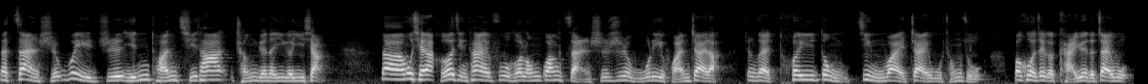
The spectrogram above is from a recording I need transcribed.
那暂时未知银团其他成员的一个意向。那目前呢，何景泰富和龙光暂时是无力还债了，正在推动境外债务重组，包括这个凯越的债务。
